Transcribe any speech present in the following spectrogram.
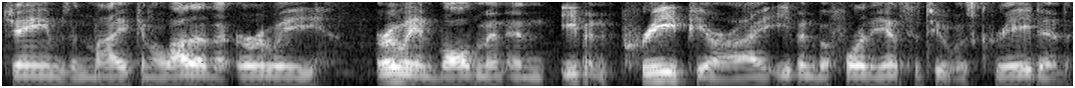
James and Mike and a lot of the early early involvement and even pre PRI, even before the institute was created,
